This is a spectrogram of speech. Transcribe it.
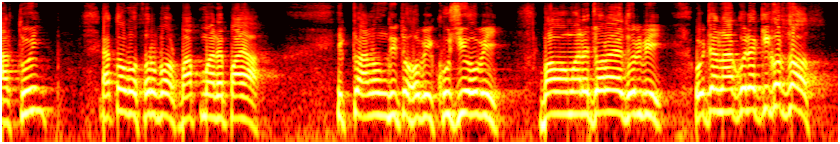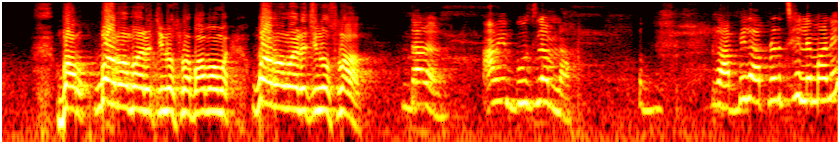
আর তুই এত বছর পর বাপ মারে পায়া একটু আনন্দিত হবি খুশি হবি বাবা মারে জড়ায় ধরবি ওইটা না করে কি করছস? বাবা বাবা মায়ের চিনস না বাবা মা বাবা মায়ের চিনস না। দাঁড়ান আমি বুঝলাম না। রাব্বিল আপনার ছেলে মানে?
